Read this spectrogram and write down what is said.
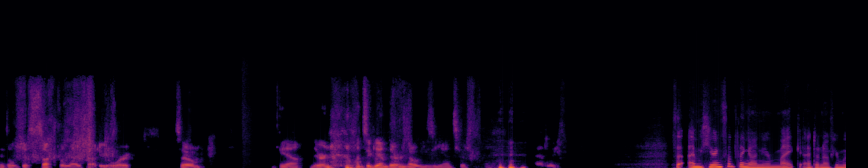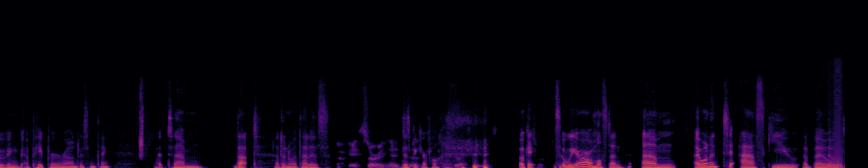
it'll just suck the life out of your work. So, yeah, there are, once again, there are no easy answers, sadly. So I'm hearing something on your mic. I don't know if you're moving a paper around or something, but um, that. I don't know what that is. Okay, sorry. Just be uh, careful. okay, sorry. so we are almost done. Um, I wanted to ask you about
